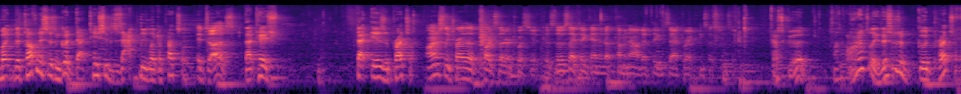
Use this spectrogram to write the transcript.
but the toughness isn't good. That tastes exactly like a pretzel. it does. That tastes. That is a pretzel. Honestly, try the parts that are twisted because those I think ended up coming out at the exact right consistency. That's good. Honestly, this is a good pretzel.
